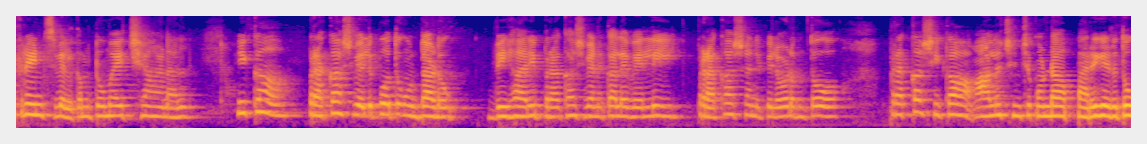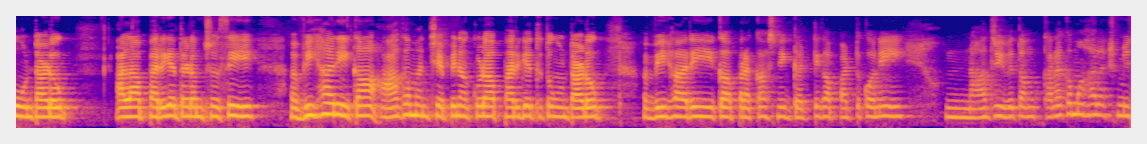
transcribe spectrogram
Friends welcome to my channel ఇక ప్రకాష్ వెళ్ళిపోతూ ఉంటాడు. విహారి ప్రకాష్ వెనకాలే వెళ్ళి ప్రకాష్ అని పిలవడంతో ప్రకాష్ ఇక ఆలోచించకుండా పరిగెడుతూ ఉంటాడు. అలా పరిగెత్తడం చూసి విహారీ ఇక ఆగమని చెప్పినా కూడా పరిగెత్తుతూ ఉంటాడు. విహారీ ఇక ప్రకాష్ని గట్టిగా పట్టుకొని నా జీవితం కనక మహాలక్ష్మి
